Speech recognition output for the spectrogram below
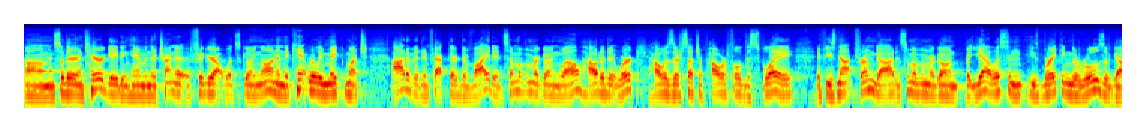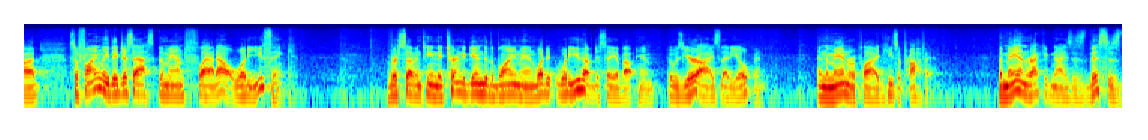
Um, and so they're interrogating him and they're trying to figure out what's going on, and they can't really make much out of it. In fact, they're divided. Some of them are going, Well, how did it work? How was there such a powerful display if he's not from God? And some of them are going, But yeah, listen, he's breaking the rules of God. So finally, they just ask the man flat out, What do you think? Verse 17, they turned again to the blind man. What, what do you have to say about him? It was your eyes that he opened. And the man replied, He's a prophet. The man recognizes this is,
